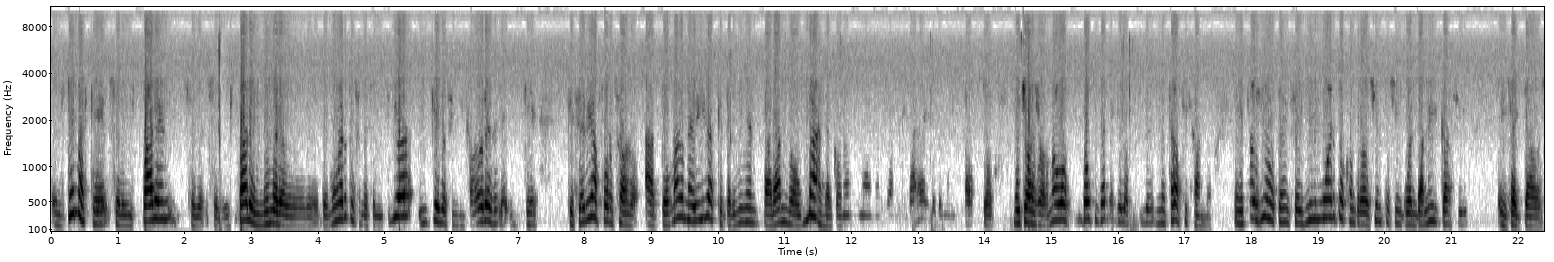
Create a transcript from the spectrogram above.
El tema es que se le disparen, se le, dispare el número de, muertos en definitiva y que los indicadores que, que se había forzado a tomar medidas que terminen parando aún más la economía norteamericana y que tengan un impacto mucho mayor. ¿no? Vos, fíjate que me estaba fijando. En Estados Unidos tienen 6.000 muertos contra 250.000 casi infectados.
